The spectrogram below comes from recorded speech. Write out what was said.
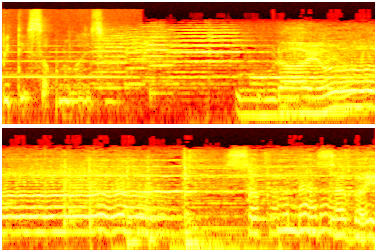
बितिसक्नु भएछ। उडायो सपना सबै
